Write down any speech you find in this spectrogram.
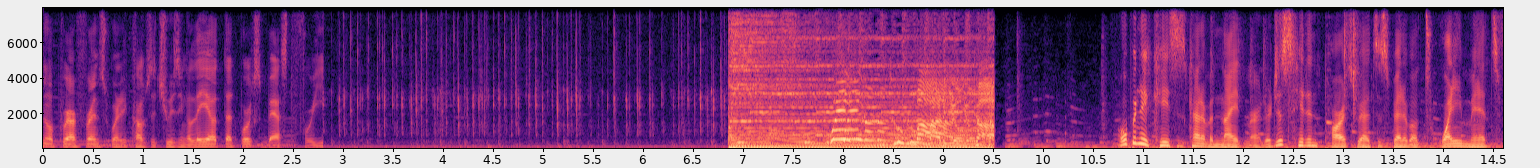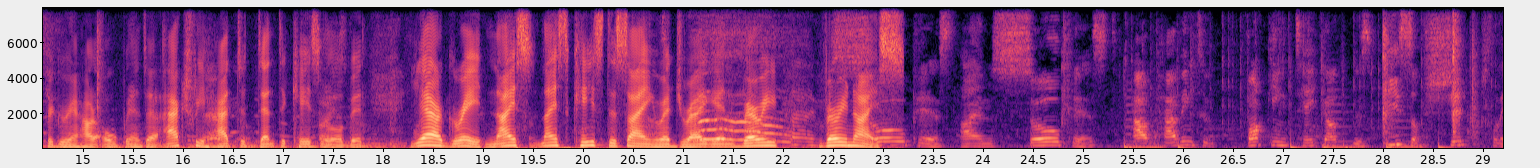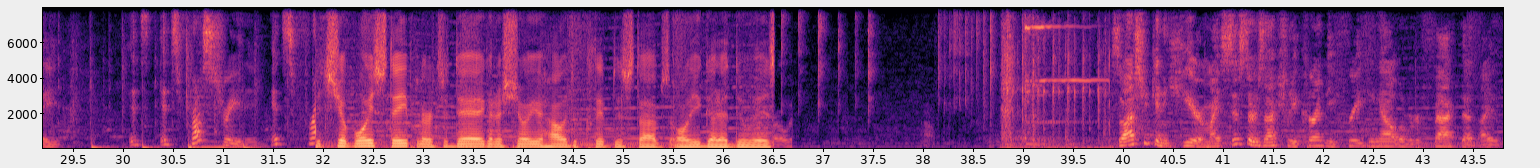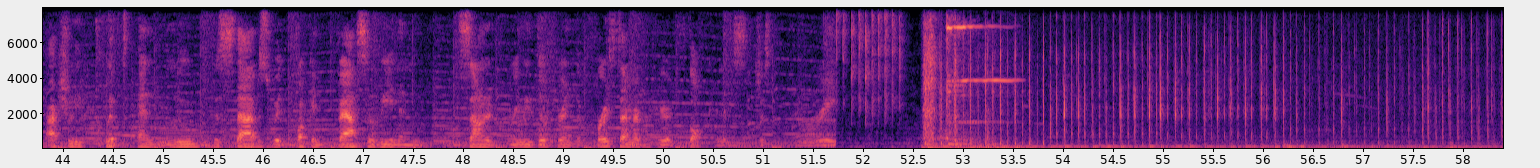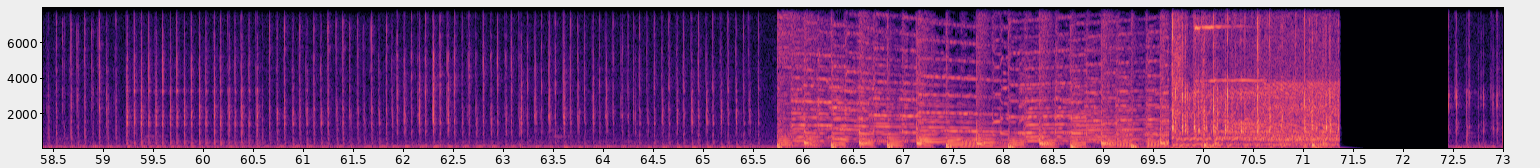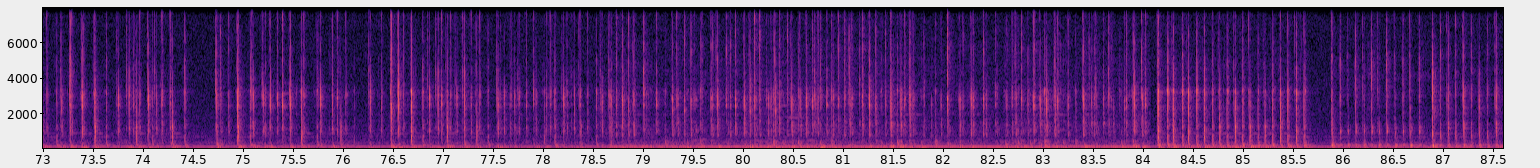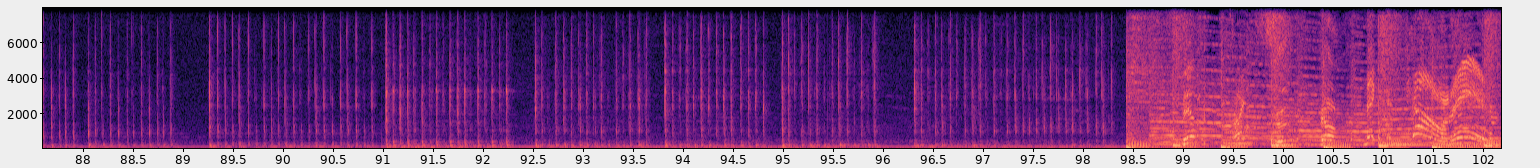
personal preference when it comes to choosing a layout that works best for you. Opening a case is kind of a nightmare. They're just hidden parts we had to spend about 20 minutes figuring out how to open it. I actually had to dent the case a little bit. Yeah, great. Nice, nice case design, Redragon. Very, ah, very nice. I'm so pissed. I'm so pissed. I'm having to fucking take out this piece of shit plate. It's it's frustrating. It's fr- It's your boy Stapler. Today I gotta show you how to clip the stubs. All you gotta do is So as you can hear, my sister is actually currently freaking out over the fact that I actually clipped and lubed the stabs with fucking Vaseline and it sounded really different. The first time I ever hear it fuck and it's just great. Phil, right through the neck of Yo, let's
